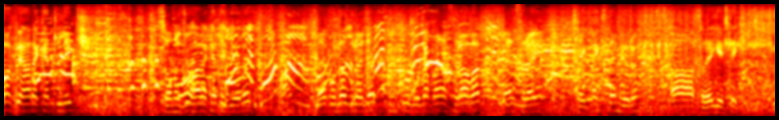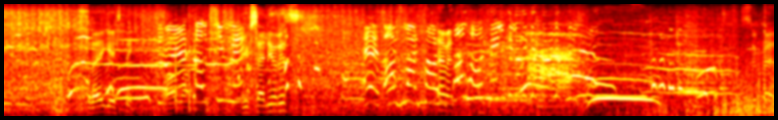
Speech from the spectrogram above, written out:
Ufak bir hareketlilik sonucu hareket ediyoruz. Ve burada duracak çünkü burada bayağı sıra var. Ben sırayı çekmek istemiyorum. Aa sırayı geçtik. Sırayı geçtik. Şuraya kalkayım ve Yükseliyoruz. evet avcılar sahip. Evet. Talha tehlikeli hareketler yapıyorsun. Süper.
